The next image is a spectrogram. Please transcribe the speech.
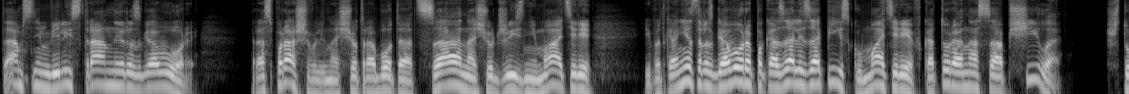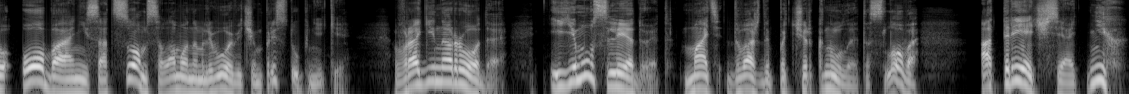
Там с ним вели странные разговоры. Расспрашивали насчет работы отца, насчет жизни матери, и под конец разговора показали записку матери, в которой она сообщила, что оба они с отцом Соломоном Львовичем преступники, враги народа, и ему следует, мать дважды подчеркнула это слово, отречься от них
